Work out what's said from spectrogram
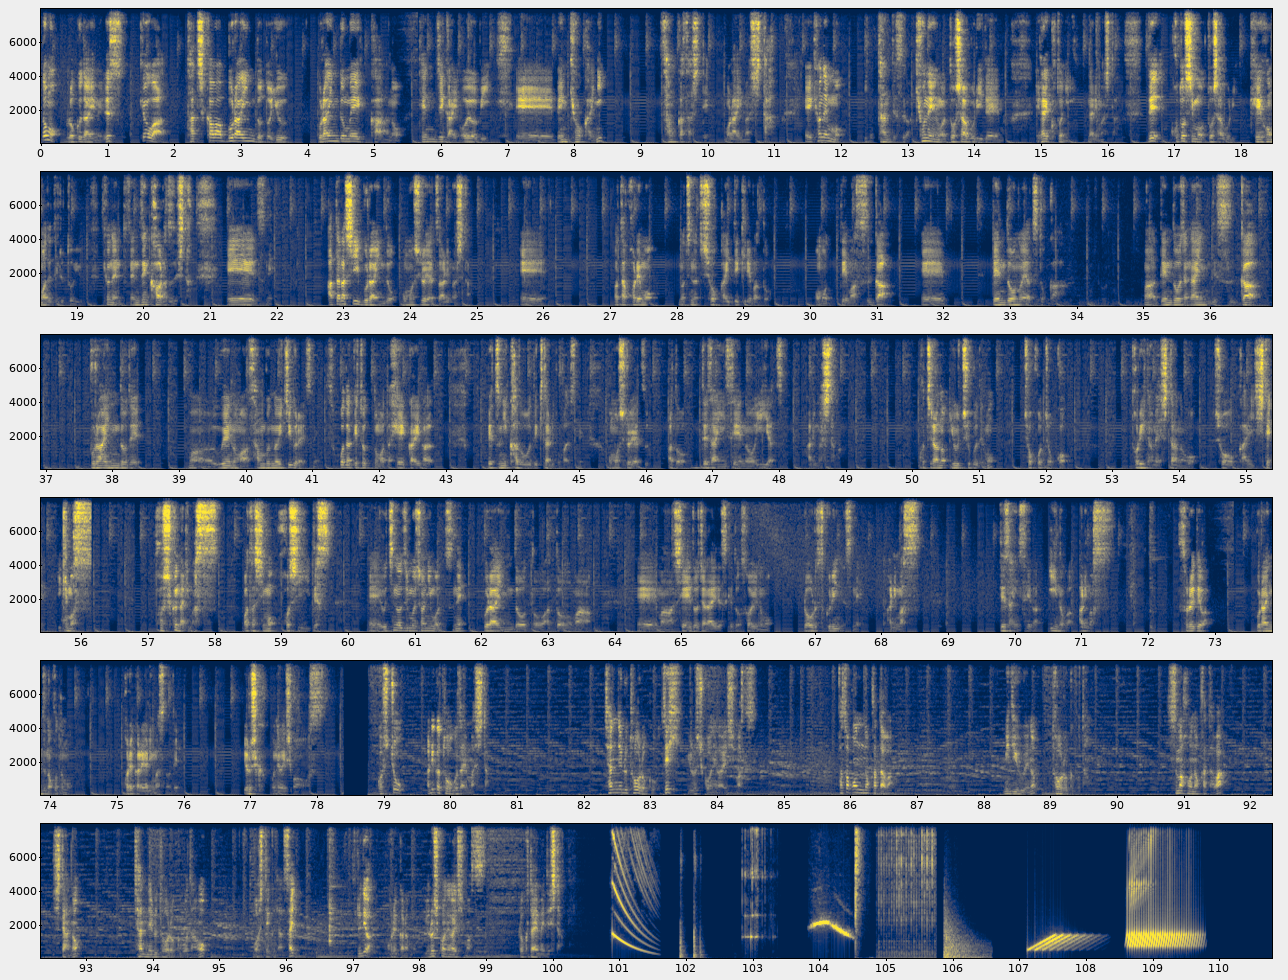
6代目です。今日は立川ブラインドというブラインドメーカーの展示会及び、えー勉強会に参加させてもらいました。えー去年も行ったんですが、去年は土砂降りで、えらいことになりました。で、今年も土砂降り、警報まで出るという、去年と全然変わらずでした。えーですね、新しいブラインド、面白いやつありました。えーまたこれも後々紹介できればと思ってますが、えー電動のやつとか、まあ電動じゃないんですが、ブラインドで、まあ上のまあ3分の1ぐらいですね。そこだけちょっとまた閉会が別に稼働できたりとかですね。面白いやつ、あとデザイン性のいいやつありました。こちらの YouTube でもちょこちょこ取りだめしたのを紹介していきます。欲しくなります。私も欲しいです。えーうちの事務所にもですね、ブラインドと、あと、まあ、えーまあ、シェードじゃないですけど、そういうのも、ロールスクリーンですね、あります。デザイン性がいいのがあります。それでは、ブラインドのことも、これからやりますので、よろしくお願いします。ご視聴ありがとうございました。チャンネル登録をぜひよろしくお願いします。パソコンの方は、右上の登録ボタン。スマホの方は、下のチャンネル登録ボタンを押してください。それでは、これからもよろしくお願いします。6体目でした。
